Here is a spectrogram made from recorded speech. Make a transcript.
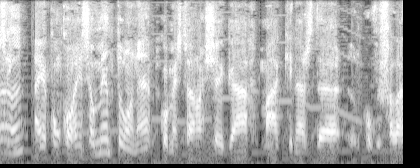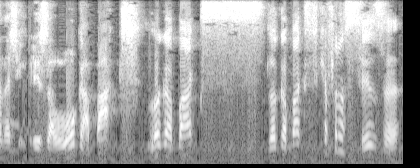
Sim. Aí a concorrência aumentou, né? Começaram a chegar máquinas da. Eu ouvi falar nessa empresa Logabax. Logabax. Logabax acho que é francesa.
